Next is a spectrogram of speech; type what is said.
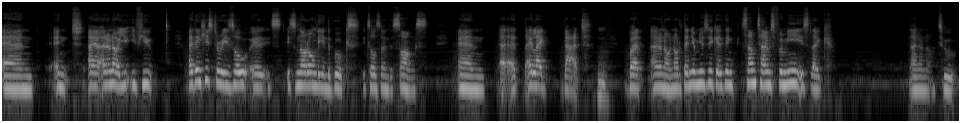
And and i, I don't know you, if you i think history is so it's it's not only in the books it's also in the songs. And i, I I like that but I don't know norteño music. I think sometimes for me it's like I don't know too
